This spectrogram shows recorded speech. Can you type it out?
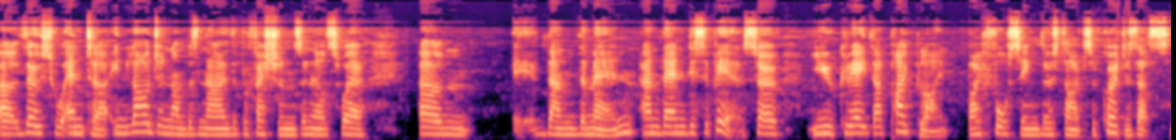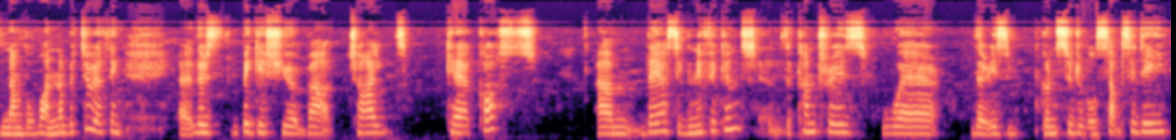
uh, those who enter in larger numbers now in the professions and elsewhere um, than the men and then disappear. So you create that pipeline by forcing those types of quotas. That's number one. Number two, I think uh, there's a big issue about child care costs. Um, they are significant. The countries where there is considerable subsidy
